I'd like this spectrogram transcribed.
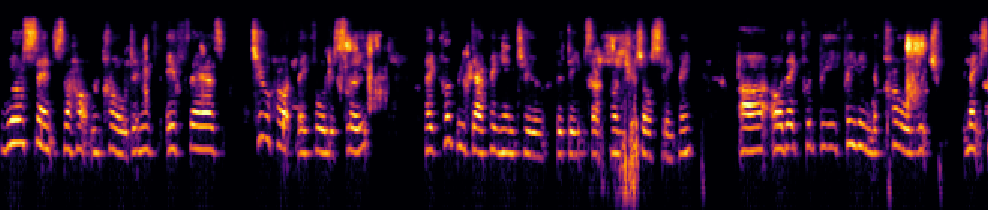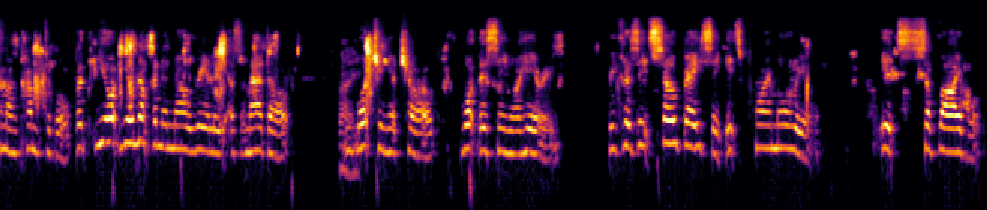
will sense the hot and cold. And if, if there's too hot, they fall asleep. They could be dapping into the deep subconscious or sleeping, uh, or they could be feeling the cold, which makes them uncomfortable. But you're, you're not going to know really as an adult right. watching a child what they're seeing or hearing because it's so basic, it's primordial, it's survival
